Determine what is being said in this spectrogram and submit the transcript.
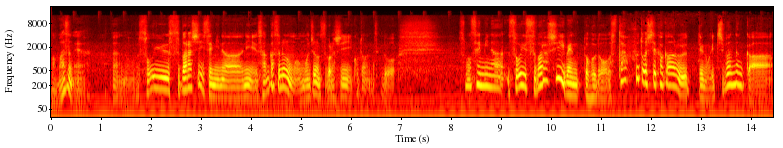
まあ、まずねあのそういう素晴らしいセミナーに参加するのももちろん素晴らしいことなんですけどそのセミナーそういう素晴らしいイベントほどスタッフとして関わるっていうのが一番なんか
